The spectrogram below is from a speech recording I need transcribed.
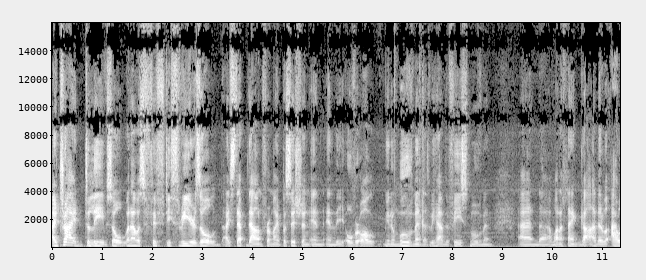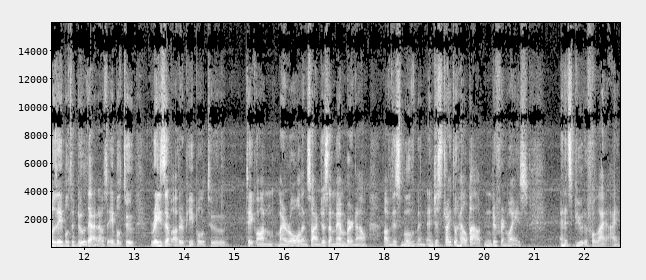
I tried to leave. So when I was 53 years old, I stepped down from my position in, in the overall you know movement that we have, the feast movement. And uh, I want to thank God that I was able to do that. I was able to raise up other people to take on my role. And so I'm just a member now of this movement and just try to help out in different ways and it's beautiful. I, I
